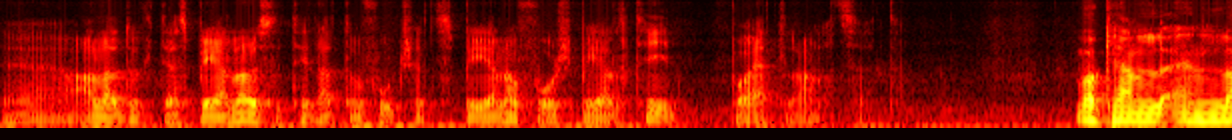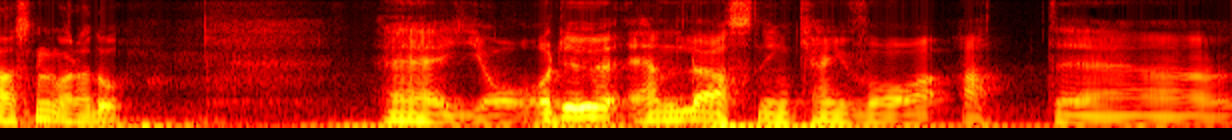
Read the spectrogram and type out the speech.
eh, alla duktiga spelare och se till att de fortsätter spela och får speltid på ett eller annat sätt. Vad kan en lösning vara då? Eh, ja du, en lösning kan ju vara att eh,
